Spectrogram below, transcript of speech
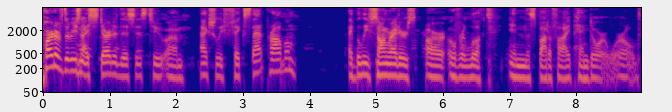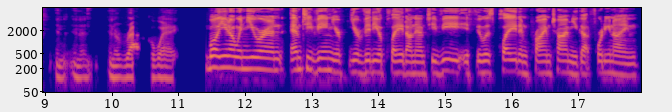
Part of the reason I started this is to um, actually fix that problem. I believe songwriters are overlooked in the Spotify Pandora world in, in a in a radical way. Well, you know, when you were in MTV and your your video played on MTV, if it was played in prime time, you got forty nine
